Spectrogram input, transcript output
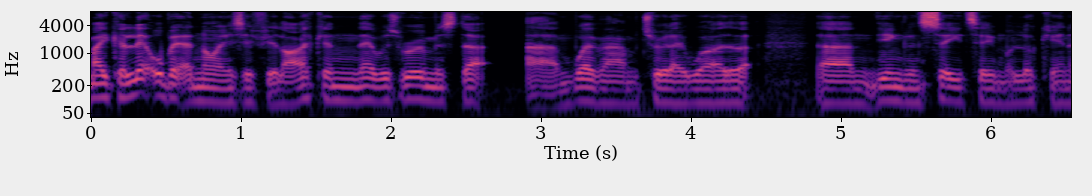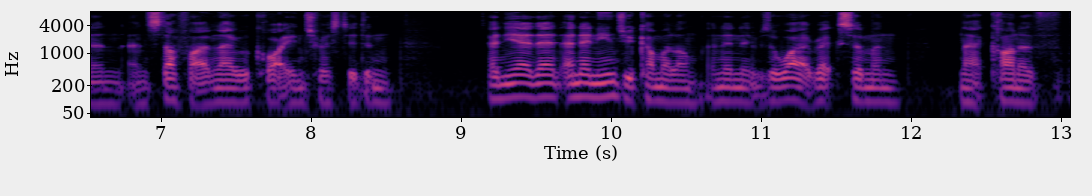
make a little bit of noise, if you like, and there was rumours that um, whether how true they were, that um, the England C team were looking and, and stuff like that. And they were quite interested, and and yeah, then and then the injury come along, and then it was away at Wrexham, and that kind of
